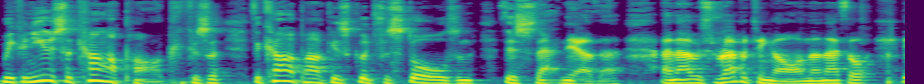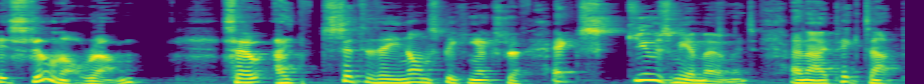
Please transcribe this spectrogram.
we can use the car park because the, the car park is good for stalls and this, that and the other. And I was rabbiting on and I thought, it's still not rung. So I said to the non-speaking extra, excuse me a moment. And I picked up,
